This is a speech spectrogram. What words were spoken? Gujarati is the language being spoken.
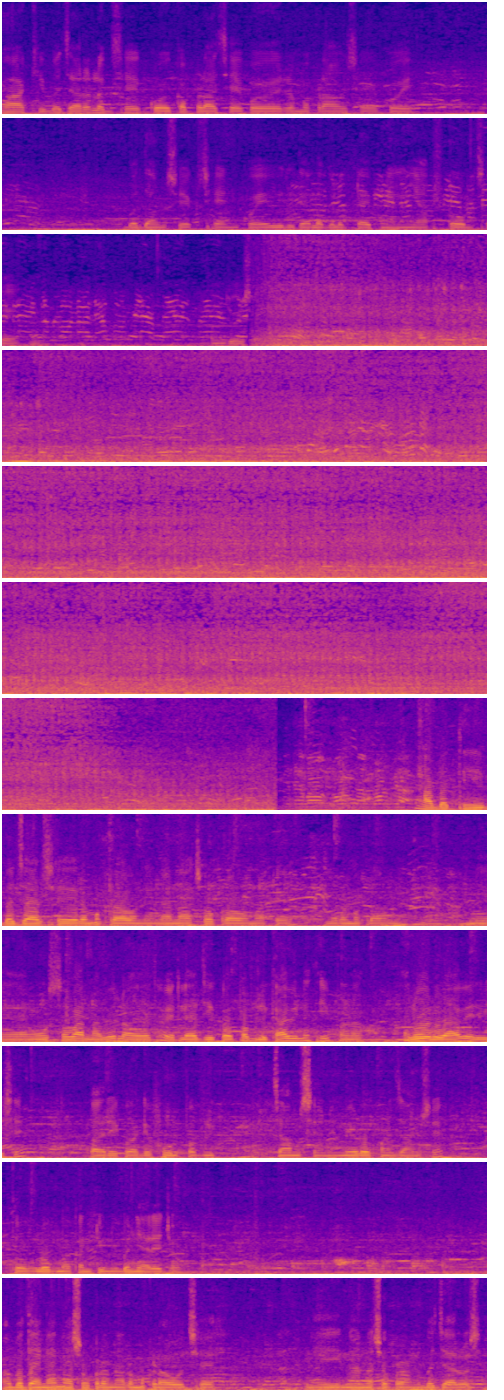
આખી બજાર અલગ છે. કોઈ કપડાં છે, કોઈ રમકડાઓ છે, કોઈ બદામ શેક છે કોઈ એવી રીતે અલગ અલગ ટાઈપની અહીંયા સ્ટોલ છે. જોઈ શકો. આ બધી બજાર છે રમકડાઓની, નાના છોકરાઓ માટે રમકડાઓની. ને હું સવારના વહેલો આવ્યો હતો એટલે હજી કોઈ પબ્લિક આવી નથી, પણ રૂ રૂ આવેલી છે. બાર એક વાગે ફૂલ પબ્લિક જામશે અને મેળો પણ જામશે તો વ્લોગમાં કન્ટિન્યુ બન્યા રહેજો. આ બધા નાના છોકરાના રમકડાઓ છે ને એ નાના છોકરાના બજારો છે.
